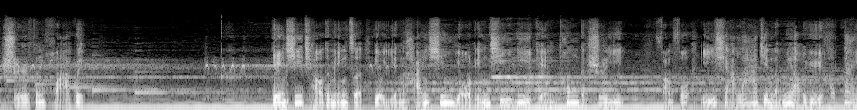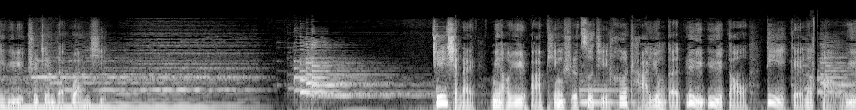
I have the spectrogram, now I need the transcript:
十分华贵。点溪桥的名字又隐含“心有灵犀一点通”的诗意，仿佛一下拉近了妙玉和黛玉之间的关系。接下来，妙玉把平时自己喝茶用的绿玉斗递给了宝玉。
